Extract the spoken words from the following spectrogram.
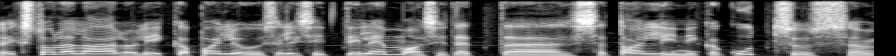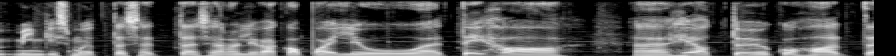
Eks tollel ajal oli ikka palju selliseid dilemmasid, et äh, see Tallinn ikka kutsus mingis mõttes, et seal oli väga palju äh, teha, äh, head töökohad,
